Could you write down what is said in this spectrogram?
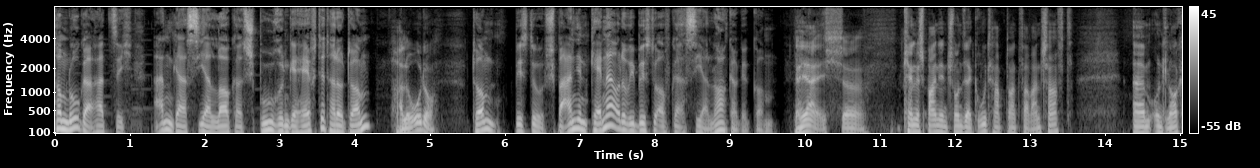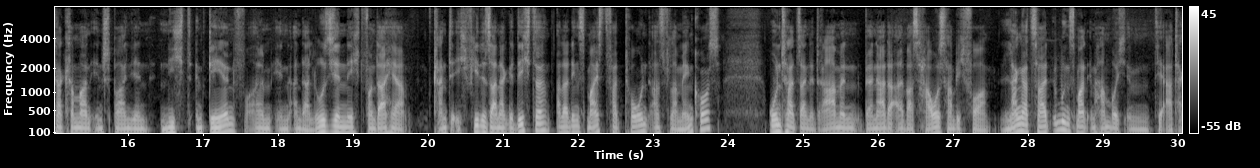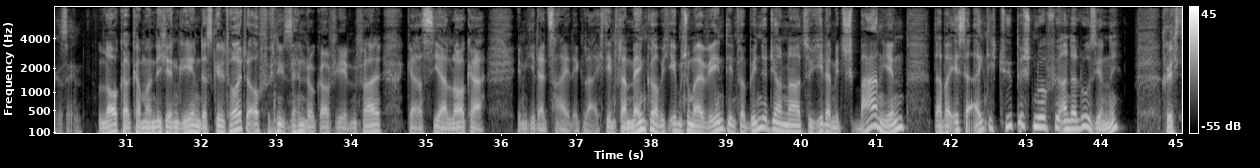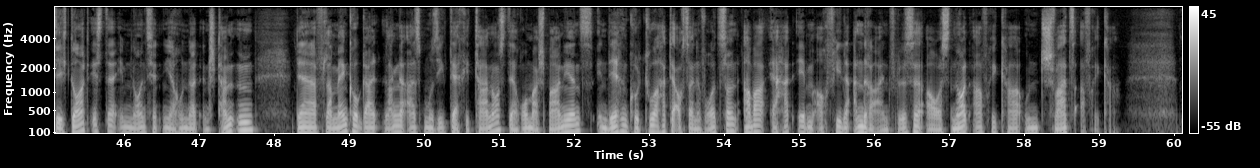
Tom Noga hat sich an Garcia Lorcas Spuren geheftet. Hallo Tom. Hallo Udo. Tom, bist du Spanien-Kenner oder wie bist du auf Garcia Lorca gekommen? Naja, ich äh, kenne Spanien schon sehr gut, habe dort Verwandtschaft. Ähm, und Lorca kann man in Spanien nicht entgehen, vor allem in Andalusien nicht. Von daher kannte ich viele seiner Gedichte, allerdings meist vertont als Flamencos. Und halt seine Dramen. Bernarda Albers Haus habe ich vor langer Zeit übrigens mal in Hamburg im Theater gesehen. Lorca kann man nicht entgehen. Das gilt heute auch für die Sendung auf jeden Fall. Garcia Lorca in jeder Zeile gleich. Den Flamenco habe ich eben schon mal erwähnt. Den verbindet ja nahezu jeder mit Spanien. Dabei ist er eigentlich typisch nur für Andalusien, nicht? Richtig, dort ist er im 19. Jahrhundert entstanden. Der Flamenco galt lange als Musik der Gitanos, der Roma Spaniens. In deren Kultur hat er auch seine Wurzeln, aber er hat eben auch viele andere Einflüsse aus Nordafrika und Schwarzafrika.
